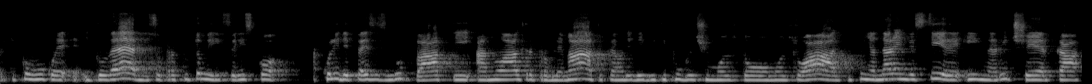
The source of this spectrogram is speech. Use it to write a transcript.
perché comunque i governi, soprattutto mi riferisco a quelli dei paesi sviluppati, hanno altre problematiche, hanno dei debiti pubblici molto, molto alti, quindi andare a investire in ricerca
